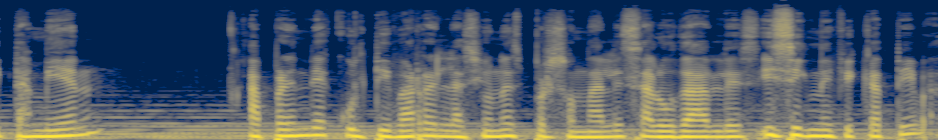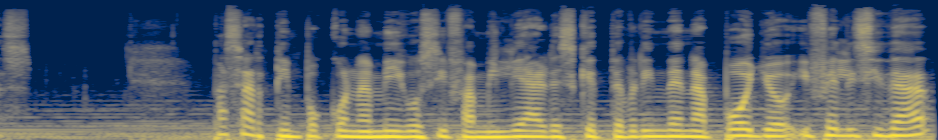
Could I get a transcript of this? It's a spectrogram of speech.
Y también aprende a cultivar relaciones personales saludables y significativas. Pasar tiempo con amigos y familiares que te brinden apoyo y felicidad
